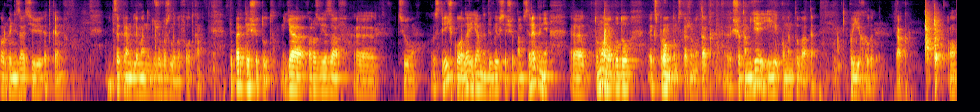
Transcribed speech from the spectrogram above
організацією EdCamp. Це прям для мене дуже важлива фотка. Тепер те, що тут. Я розв'язав е, цю стрічку, але я не дивився, що там всередині. Е, тому я буду експромтом, скажімо так, е, що там є, і коментувати. Поїхали. Так. О,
